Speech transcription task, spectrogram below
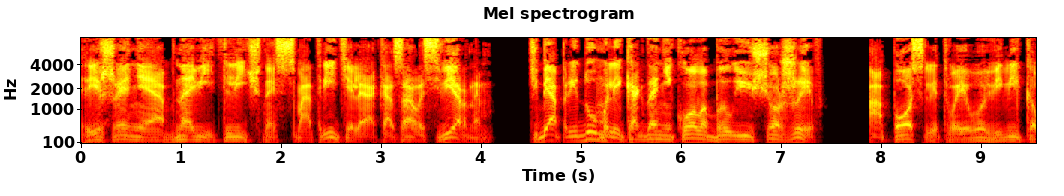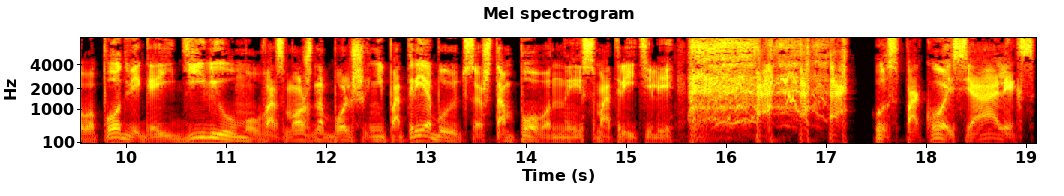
Решение обновить личность смотрителя оказалось верным. Тебя придумали, когда Никола был еще жив, а после твоего великого подвига идиллиуму, возможно, больше не потребуются штампованные смотрители. Успокойся, Алекс,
